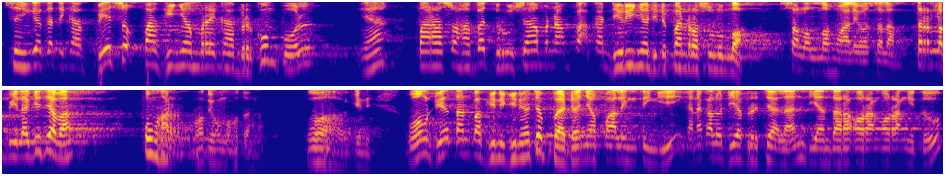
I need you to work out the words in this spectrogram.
Sehingga ketika besok paginya mereka berkumpul, ya, para sahabat berusaha menampakkan dirinya di depan Rasulullah Sallallahu Alaihi Wasallam. Terlebih lagi siapa? Umar radhiyallahu. Wah, begini. Wong dia tanpa gini-gini aja badannya paling tinggi karena kalau dia berjalan di antara orang-orang itu,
